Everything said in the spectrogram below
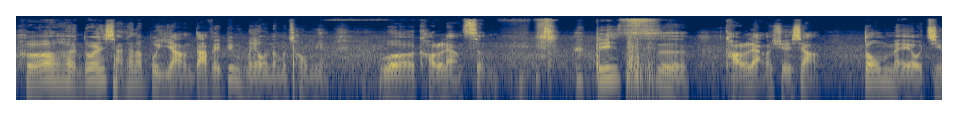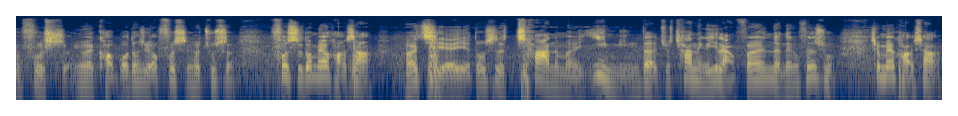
和很多人想象的不一样，大飞并没有那么聪明。我考了两次，第一次考了两个学校。都没有进复试，因为考博都是有复试和初试，复试都没有考上，而且也都是差那么一名的，就差那个一两分的那个分数就没有考上。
